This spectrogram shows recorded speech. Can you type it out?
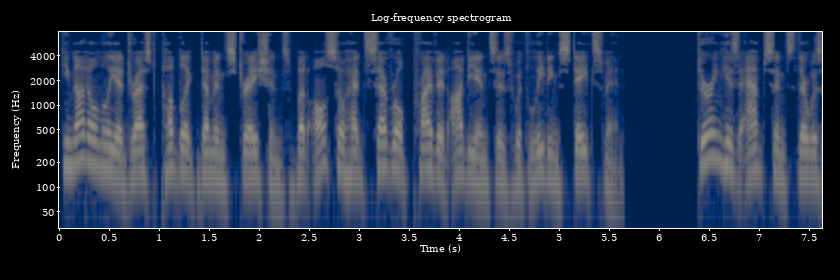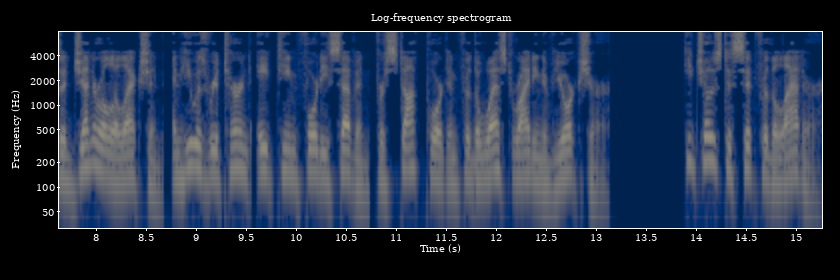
He not only addressed public demonstrations but also had several private audiences with leading statesmen. During his absence there was a general election, and he was returned 1847 for Stockport and for the West Riding of Yorkshire. He chose to sit for the latter.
